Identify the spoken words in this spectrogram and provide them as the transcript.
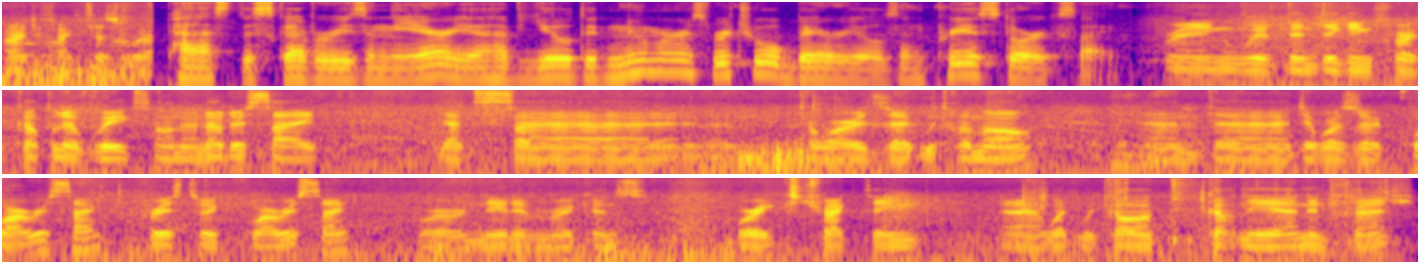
artifacts as well. Past discoveries in the area have yielded numerous ritual burials and prehistoric sites. Spring, we've been digging for a couple of weeks on another site that's uh, towards uh, Outremont, and uh, there was a quarry site, prehistoric quarry site, where Native Americans were extracting uh, what we call cornéenne in French,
